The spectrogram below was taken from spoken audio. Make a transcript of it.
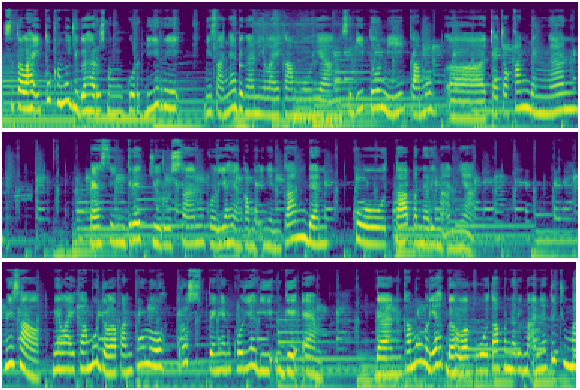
Setelah itu, kamu juga harus mengukur diri. Misalnya dengan nilai kamu yang segitu nih, kamu uh, cocokkan dengan passing grade jurusan kuliah yang kamu inginkan dan kuota penerimaannya. Misal, nilai kamu 80, terus pengen kuliah di UGM dan kamu melihat bahwa kuota penerimaannya tuh cuma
